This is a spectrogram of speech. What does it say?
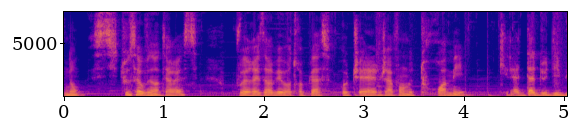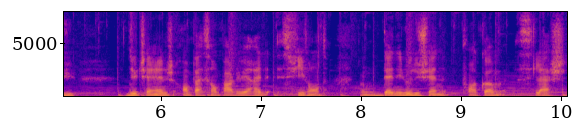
Donc si tout ça vous intéresse, vous pouvez réserver votre place au challenge avant le 3 mai, qui est la date de début du challenge, en passant par l'URL suivante, donc danieloduchesne.com slash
